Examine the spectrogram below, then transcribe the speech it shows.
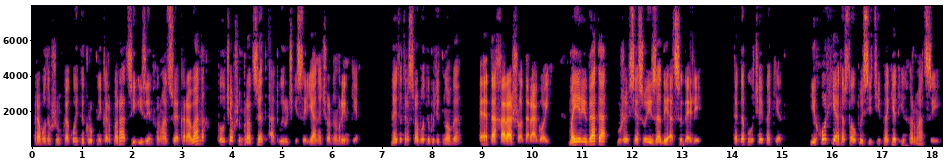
работавшим в какой-то крупной корпорации и за информацию о караванах, получавшим процент от выручки сырья на черном рынке. На этот раз работы будет много. Это хорошо, дорогой. Мои ребята уже все свои зады отсидели. Тогда получай пакет. И Хорхе отослал по сети пакет информации.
